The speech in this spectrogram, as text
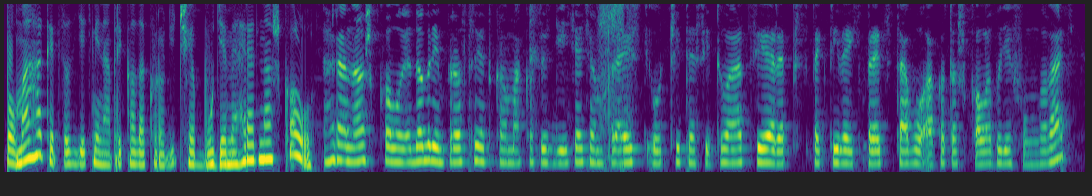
Pomáha, keď sa s deťmi napríklad ako rodičia budeme hrať na školu? Hra na školu je dobrým prostriedkom, ako si s dieťaťom prejsť určité situácie, respektíve ich predstavu, ako to v škole bude fungovať.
